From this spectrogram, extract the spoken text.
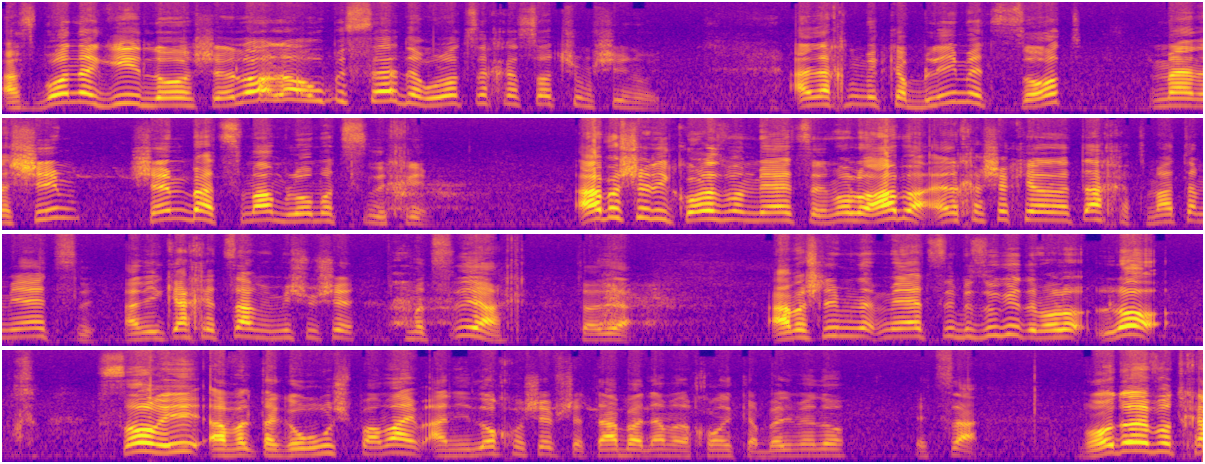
אז בוא נגיד לו שלא, לא, הוא בסדר, הוא לא צריך לעשות שום שינוי. אנחנו מקבלים עצות מאנשים שהם בעצמם לא מצליחים. אבא שלי כל הזמן מייעץ לי, אני אומר לו, אבא, אין לך שקל על התחת, מה אתה מייעץ לי? אני אקח עצה ממישהו שמצליח, אתה יודע. אבא שלי מייעץ לי בזוגיות, אני אומר לו, לא, סורי, אבל אתה גרוש פעמיים, אני לא חושב שאתה הבן הנכון לקבל ממנו עצה. מאוד אוהב אותך,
